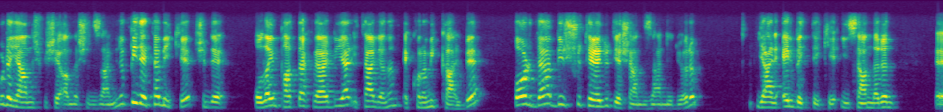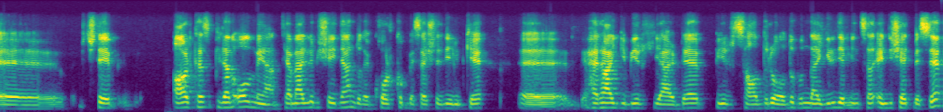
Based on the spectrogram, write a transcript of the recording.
Burada yanlış bir şey anlaşıldı zannediyorum. Bir de tabii ki şimdi olayın patlak verdiği yer İtalya'nın ekonomik kalbi. Orada bir şu tereddüt yaşandı zannediyorum. Yani elbette ki insanların e, işte arkası planı olmayan temelli bir şeyden dolayı korkup mesela işte diyelim ki e, herhangi bir yerde bir saldırı oldu. Bununla ilgili de insan endişe etmesi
